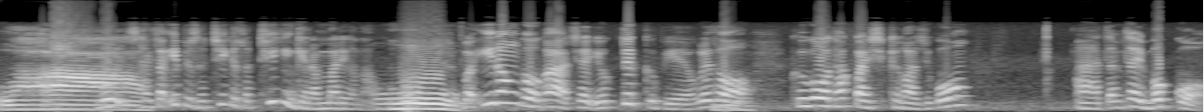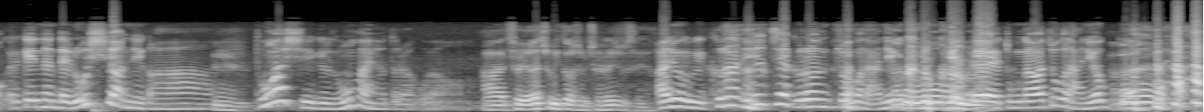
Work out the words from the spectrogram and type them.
와. 뭘 살짝 입혀서 튀겨서 튀긴 계란말이가 나오고 오. 막 이런 거가 진짜 역대급이에요. 그래서 어. 그거 닭발 시켜가지고 아 짬짜이 먹고 이렇게 있는데 로시 언니가 네. 동아 씨 얘기를 너무 많이 하더라고요. 아, 저 여자친구 있다고 좀 전해주세요. 아니요 왜 그런 일체 그런 쪽은 아니고 아, 그럼, 그럼요. 예 동남아 쪽은 아니었고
